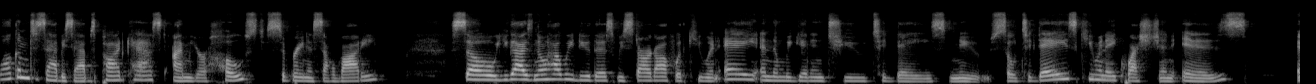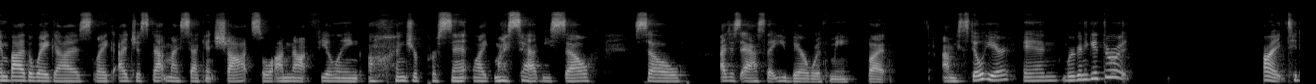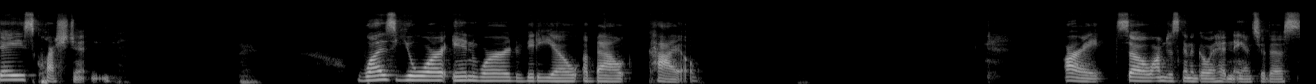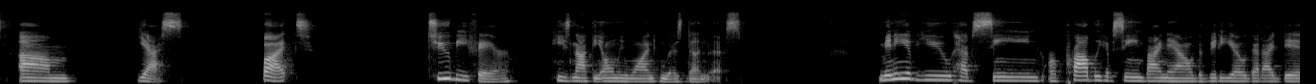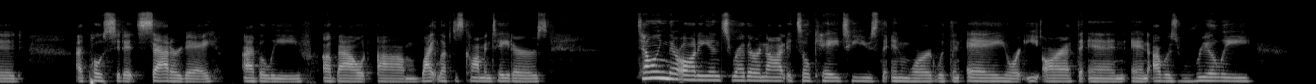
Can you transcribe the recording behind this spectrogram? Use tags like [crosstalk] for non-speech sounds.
Welcome to Sabby Sabs podcast. I'm your host, Sabrina Salvati. So you guys know how we do this. We start off with Q&A and then we get into today's news. So today's Q&A question is and by the way guys, like I just got my second shot, so I'm not feeling 100% like my savvy self. So I just ask that you bear with me, but I'm still here and we're going to get through it. All right, today's question. Was your N-word video about Kyle? All right, so I'm just going to go ahead and answer this. Um, yes, but to be fair, he's not the only one who has done this. Many of you have seen, or probably have seen by now, the video that I did. I posted it Saturday, I believe, about um, white leftist commentators telling their audience whether or not it's okay to use the N word with an A or ER at the end. And I was really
